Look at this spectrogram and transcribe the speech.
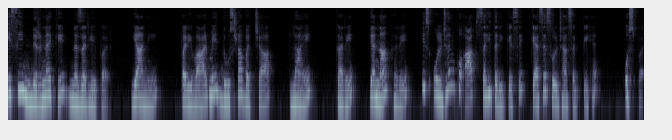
इसी निर्णय के नज़रिए पर। यानी परिवार में दूसरा बच्चा लाएँ, करें या ना करें, इस उलझन को आप सही तरीके से कैसे सुलझा सकते हैं? उस पर।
